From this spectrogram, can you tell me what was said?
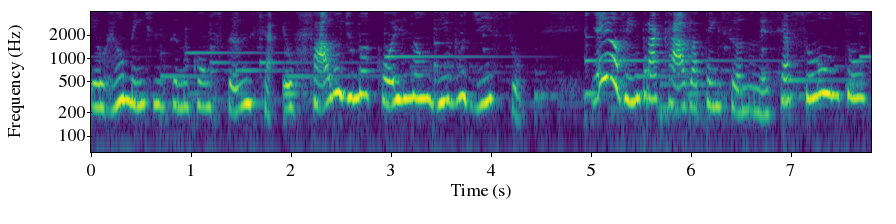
eu realmente não tendo constância, eu falo de uma coisa e não vivo disso. E aí eu vim para casa pensando nesse assunto,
